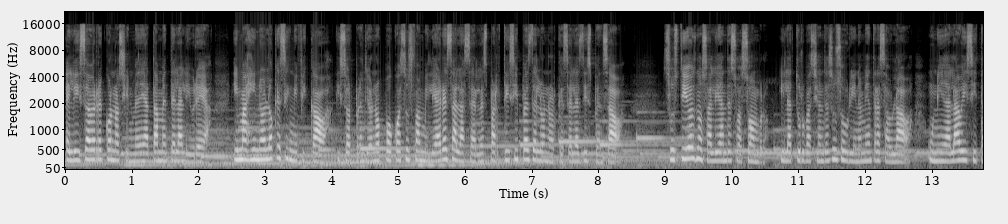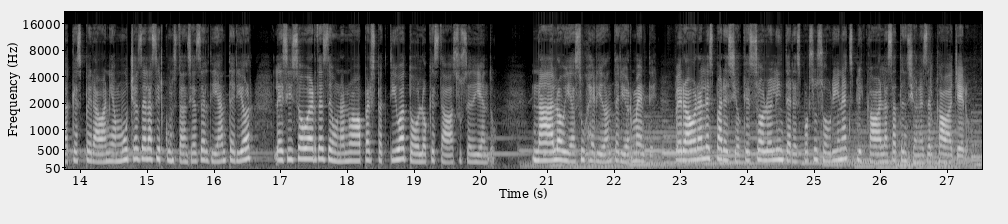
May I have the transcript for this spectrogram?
Elizabeth reconoció inmediatamente la librea, imaginó lo que significaba y sorprendió no poco a sus familiares al hacerles partícipes del honor que se les dispensaba. Sus tíos no salían de su asombro, y la turbación de su sobrina mientras hablaba, unida a la visita que esperaban y a muchas de las circunstancias del día anterior, les hizo ver desde una nueva perspectiva todo lo que estaba sucediendo. Nada lo había sugerido anteriormente, pero ahora les pareció que solo el interés por su sobrina explicaba las atenciones del caballero.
